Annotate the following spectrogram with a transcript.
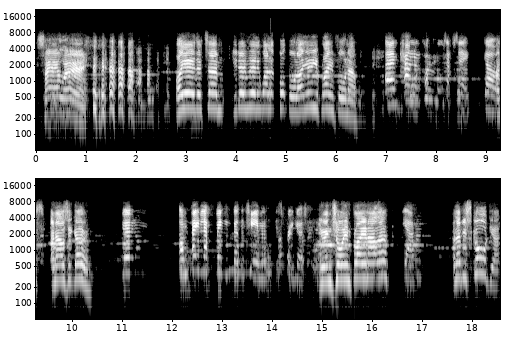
Say a word. I hear that um, you're doing really well at football, aren't you? Who are you playing for now? Um, Camden Cockerels FC, girls. And how's it going? Good. I'm, I'm playing left wing for the team, and it's pretty good. You enjoying playing out there? Yeah. And have you scored yet?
